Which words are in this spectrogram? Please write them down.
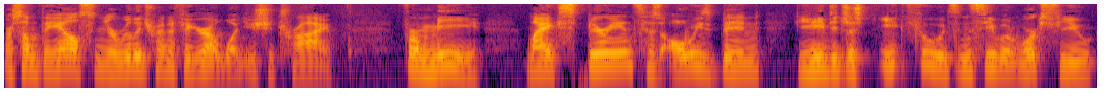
or something else, and you're really trying to figure out what you should try. For me, my experience has always been you need to just eat foods and see what works for you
